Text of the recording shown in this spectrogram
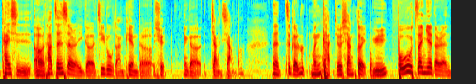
开始呃，他增设了一个纪录短片的选那个奖项嘛。那这个门槛就相对于不务正业的人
